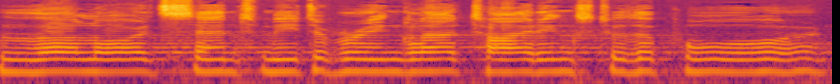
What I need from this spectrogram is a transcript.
The Lord sent me to bring glad tidings to the poor,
